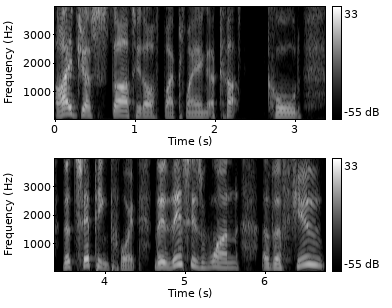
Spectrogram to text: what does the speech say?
I just started off by playing a cut called The Tipping Point. This is one of a few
